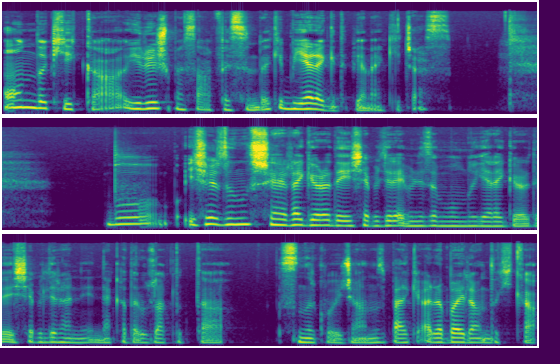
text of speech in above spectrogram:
10 dakika yürüyüş mesafesindeki bir yere gidip yemek yiyeceğiz. Bu yaşadığınız şehre göre değişebilir, evinizin bulunduğu yere göre değişebilir. Hani ne kadar uzaklıkta sınır koyacağınız. Belki arabayla 10 dakika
